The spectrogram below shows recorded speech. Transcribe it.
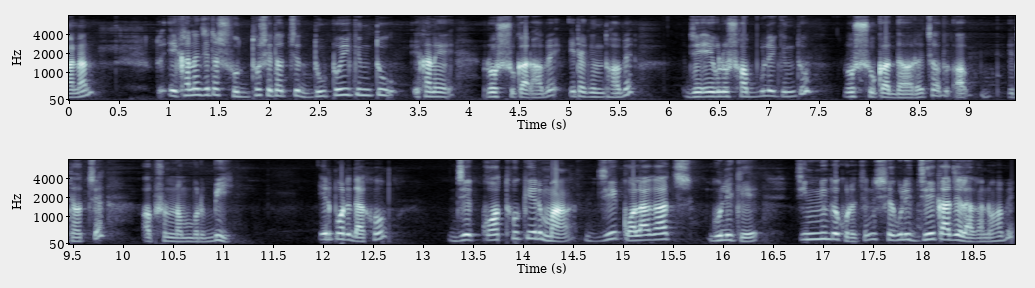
বানান। তো এখানে যেটা শুদ্ধ, সেটা হচ্ছে দুটোই কিন্তু এখানে রস্যুকার হবে, এটা কিন্তু হবে। যে এগুলো সবগুলোই কিন্তু রস্যুকার দেওয়া রয়েছে এটা হচ্ছে অপশন নম্বর বি এরপরে দেখো, যে কথকের মা যে কলা গাছগুলিকে চিহ্নিত করেছেন, সেগুলি যে কাজে লাগানো হবে,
